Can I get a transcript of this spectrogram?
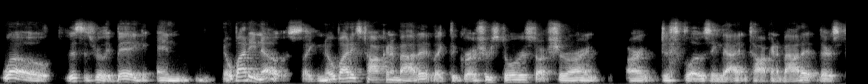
whoa, this is really big, and nobody knows. Like nobody's talking about it. Like the grocery stores are, sure aren't aren't disclosing that and talking about it. There's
